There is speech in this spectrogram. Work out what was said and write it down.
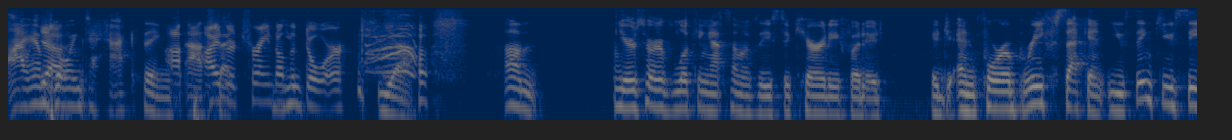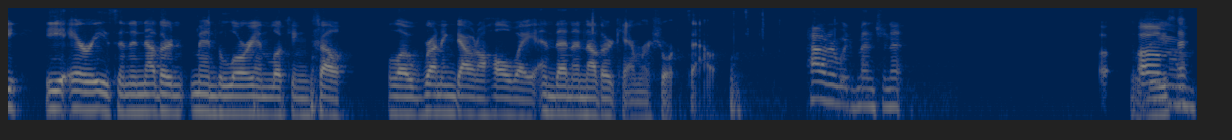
I am Yeah. going to hack things I- aspect. either trained on the door. Yeah. um you're sort of looking at some of the security footage and for a brief second you think you see the ares and another mandalorian looking fellow running down a hallway and then another camera shorts out Powder would mention it. What did you say? Um,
